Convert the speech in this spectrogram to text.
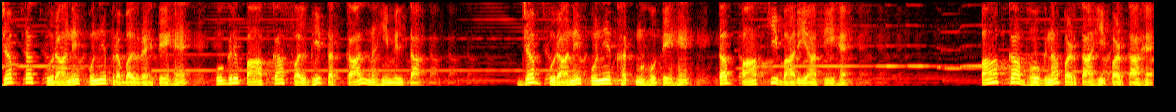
जब तक पुराने पुण्य प्रबल रहते हैं, उग्र पाप का फल भी तत्काल नहीं मिलता। जब पुराने पुण्य खत्म होते हैं तब पाप की बारी आती है। पाप का भोगना पड़ता ही पड़ता है।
